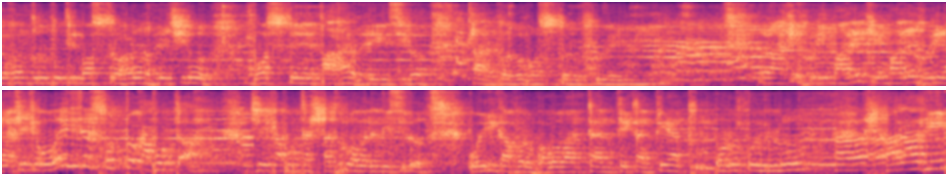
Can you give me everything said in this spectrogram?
যখন দ্রৌপদীর বস্ত্র হরণ হয়েছিল, বস্ত্রের পাহাড় হয়ে গেছিল। তারপরও বস্ত্র ফুলেনি রাখে হরি মারে, কে মারে হরি রাখে কে ওই যে ছোট্ট কাপড়টা। যে কাপড়টা সাধু বাবারে দিছিল ওই কাপড় ভগবান টানতে টানতে এত বড় করল। সারাদিন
